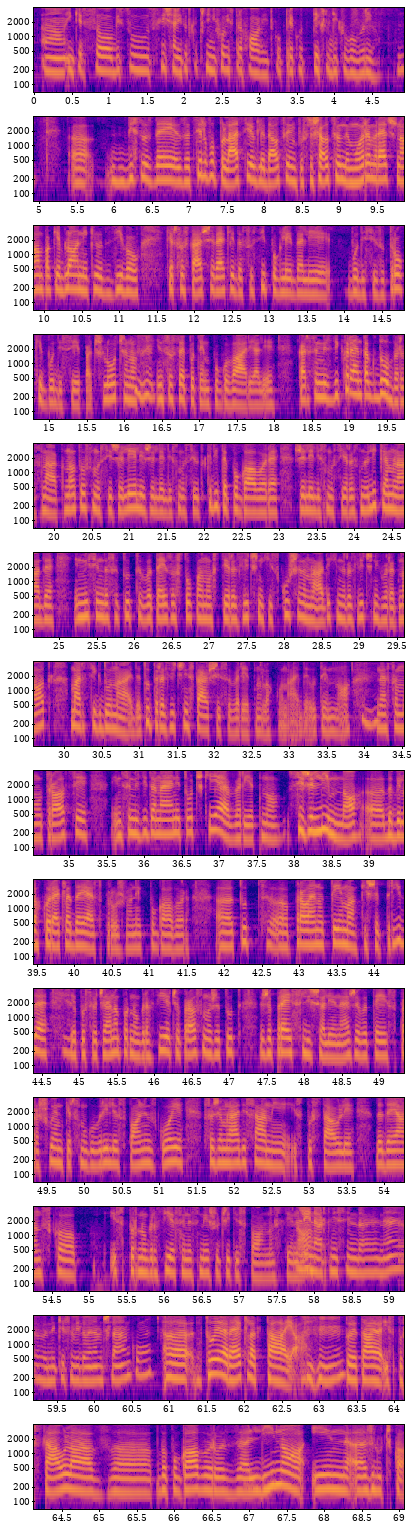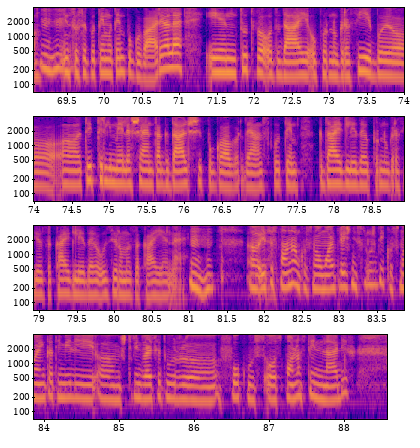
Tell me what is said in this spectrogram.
Um, in kjer so v bistvu slišani tudi kakšni njihovi strahovi, tako preko teh ljudi, ki govorijo. Uh, v bistvu zdaj za celo populacijo gledalcev in poslušalcev ne morem reči, no, ampak je bilo nekaj odzivov, ker so starši rekli, da so si pogledali bodi si z otroki, bodi si pač ločeno uh mhm. -huh. in so se potem pogovarjali. Kar se mi zdi kar en tak dober znak. No, to smo si želeli, želeli smo si odkrite pogovore, želeli smo si raznolike mlade in mislim, da se tudi v tej zastopanosti različnih izkušenj mladih in različnih vrednot marsikdo najde. Tudi različni starši se verjetno lahko najdejo v tem, no. uh mhm. -huh. ne samo otroci. In se mi zdi, da na eni točki je verjetno, si želim, no, eh, da bi lahko rekla, da je sprožilo nek pogovor. Uh, tudi uh, prav eno tema, ki še pride, ja. je posvečena pornografiji, čeprav smo že tudi že prej slišali, ne, že v tej sprašujem, kjer smo govorili o spolni vzgoji, so že mladi sami izpostavili, da dejansko iz pornografije se ne smeš učiti spolnosti. No? Lenart, mislim, da je ne? nekje sem videl v enem članku. Uh, to je rekla Taja. Uh mhm. -huh. To je Taja izpostavila v, v pogovoru z Lino in uh, z Lučko. Uh mhm. -huh. In so se potem o tem pogovarjale. In tudi v oddaji o pornografiji bojo uh, te tri imele še en tak daljši pogovor dejansko o tem, kdaj gledajo pornografijo, zakaj gledajo oziroma zakaj je ne. Uh mhm. -huh. Uh, jaz se spomnim, ko smo v moji prejšnji službi, ko smo enkrat imeli um, 24 ur uh, fokus o spolnosti in mladih.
